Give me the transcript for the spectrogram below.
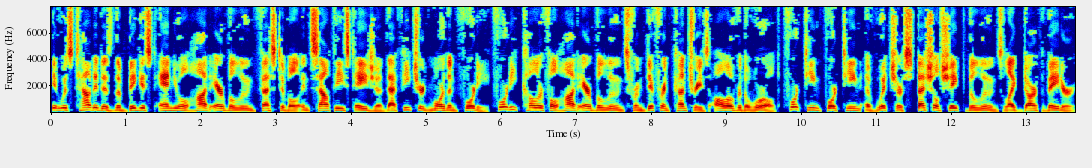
It was touted as the biggest annual hot air balloon festival in Southeast Asia that featured more than 40, 40 colorful hot air balloons from different countries all over the world, 14 14 of which are special-shaped balloons like Darth Vader,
